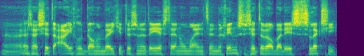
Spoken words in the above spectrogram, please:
En zij zitten eigenlijk dan een beetje tussen het eerste en onder 21 in. Ze zitten wel bij de eerste selectie.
